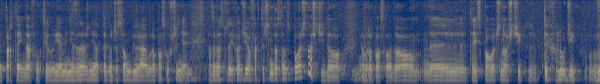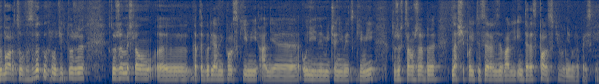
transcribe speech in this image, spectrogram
e, partyjna funkcjonujemy niezależnie od tego, czy są biura europosłów, czy nie. Natomiast tutaj chodzi o faktyczny dostęp społeczności do europosła, do tej społeczności, tych ludzi, wyborców, zwykłych ludzi, którzy którzy myślą e, kategoriami polskimi, a nie unijnymi czy niemieckimi, którzy chcą, żeby nasi politycy realizowali interes Polski w Unii Europejskiej.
